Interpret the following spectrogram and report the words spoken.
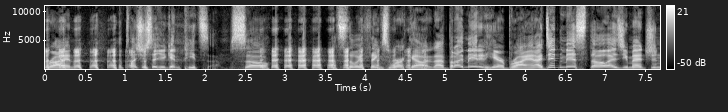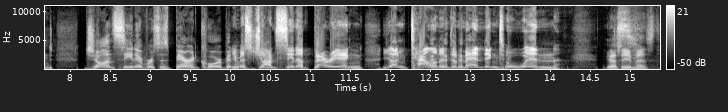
Brian. and plus, you said you're getting pizza, so that's the way things work out. And I, but I made it here, Brian. I did miss, though, as you mentioned, John Cena versus Baron Corbin. You missed John Cena burying young talent and demanding to win. Yes. You missed.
